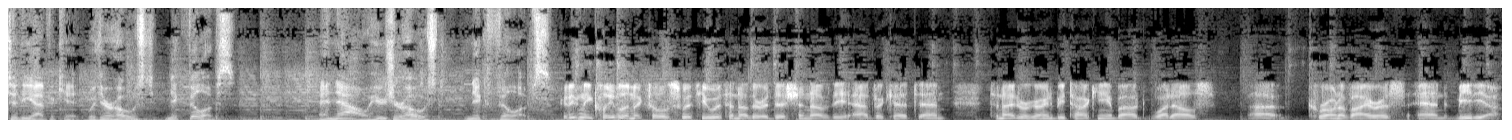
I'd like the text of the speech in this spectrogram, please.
to The Advocate with your host, Nick Phillips. And now, here's your host, Nick Phillips. Good evening, Cleveland. Nick Phillips with you with another edition of The Advocate. And tonight we're going to be talking about what else uh, coronavirus and media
